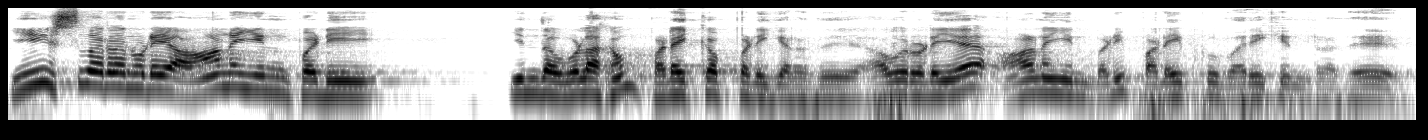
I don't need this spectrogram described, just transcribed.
ஈஸ்வரனுடைய ஆணையின்படி இந்த உலகம் படைக்கப்படுகிறது. அவருடைய ஆணையின்படி படைப்பு வருகின்றது.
